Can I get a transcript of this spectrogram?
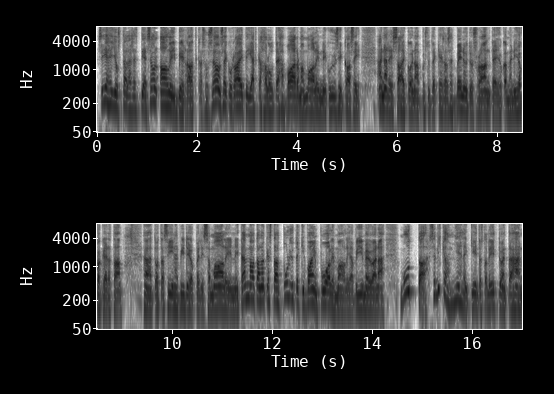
siihen just tällaiset, että se on alibiratkaisu, se on se, kun raitin jätkä haluaa tehdä varman maalin niin kuin 98 NRissä aikoinaan pystyi tekemään sellaisen venytysranteen, joka meni joka kerta ää, tota, siinä videopelissä maaliin, niin tämä otan oikeastaan, Pulju teki vain puoli maalia viime yönä, mutta se mikä on mielenkiintoista liittyen tähän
